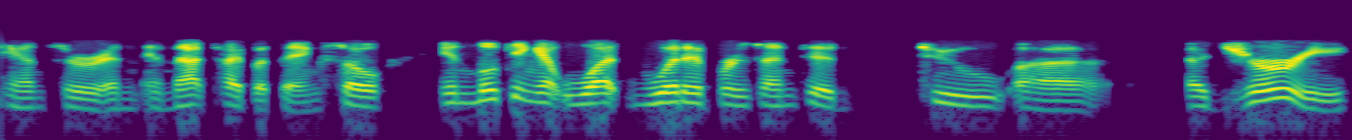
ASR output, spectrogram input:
cancer and, and that type of thing. So in looking at what would have presented to uh, a jury,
